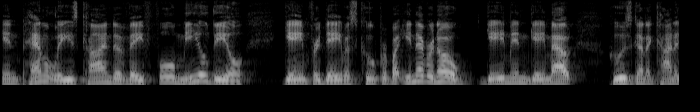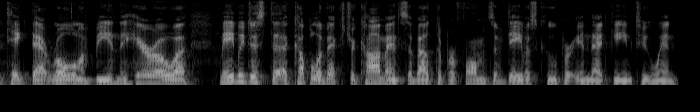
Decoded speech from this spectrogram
in penalties, kind of a full meal deal game for Davis Cooper. But you never know, game in, game out, who's going to kind of take that role of being the hero. Uh, maybe just a couple of extra comments about the performance of Davis Cooper in that game two win.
